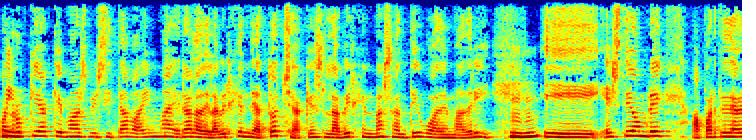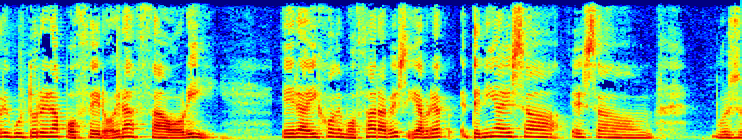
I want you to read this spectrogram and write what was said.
La parroquia que más visitaba Inma era la de la Virgen de Atocha, que es la Virgen más antigua de Madrid. Y este hombre, aparte de agricultor, era pocero, era zahorí, era hijo de mozárabes y habría, tenía esa, esa pues,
